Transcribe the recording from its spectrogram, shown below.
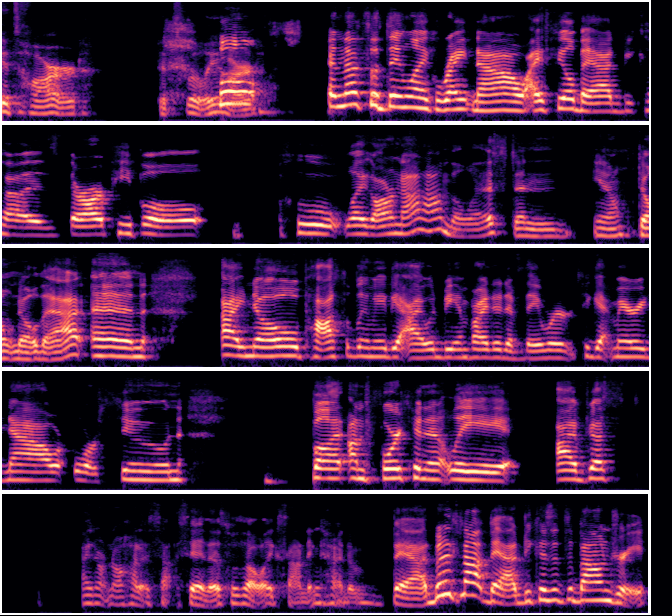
It's hard. It's really Well, hard. and that's the thing. Like right now, I feel bad because there are people who like are not on the list and you know don't know that. And I know possibly maybe I would be invited if they were to get married now or, or soon. But unfortunately, I've just I don't know how to say this without like sounding kind of bad, but it's not bad because it's a boundary.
